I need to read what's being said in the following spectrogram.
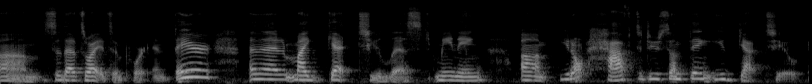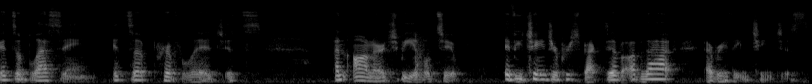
Um, so that's why it's important there. And then my get to list, meaning um, you don't have to do something, you get to. It's a blessing, it's a privilege, it's an honor to be able to. If you change your perspective of that, everything changes.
